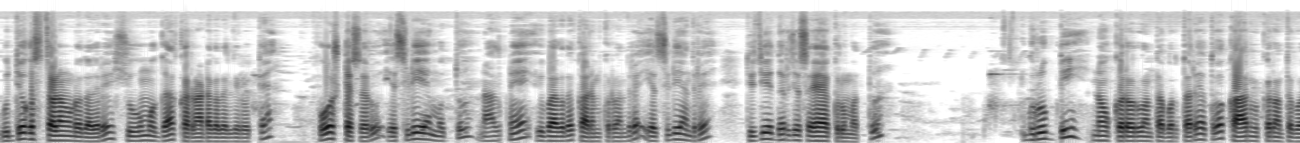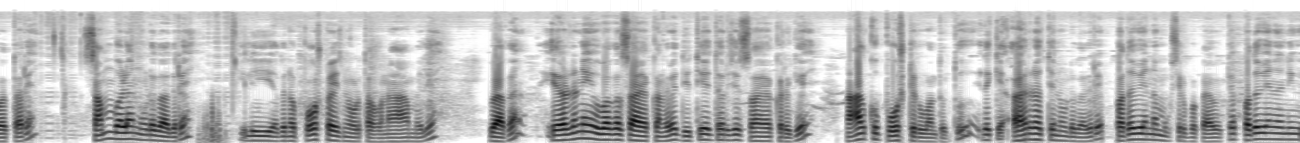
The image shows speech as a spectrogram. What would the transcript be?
ಉದ್ಯೋಗ ಸ್ಥಳ ನೋಡೋದಾದರೆ ಶಿವಮೊಗ್ಗ, ಕರ್ನಾಟಕದಲ್ಲಿರುತ್ತೆ. ಪೋಸ್ಟ್ ಹೆಸರು ಎಸ್ ಡಿ ಎ ಮತ್ತು ನಾಲ್ಕನೇ ವಿಭಾಗದ ಕಾರ್ಮಿಕರು ಅಂದರೆ ಎಸ್ ಡಿ ಅಂದರೆ ದ್ವಿತೀಯ ದರ್ಜೆ ಸಹಾಯಕರು ಮತ್ತು ಗ್ರೂಪ್ ಡಿ ನೌಕರರು ಅಂತ ಬರ್ತಾರೆ ಅಥವಾ ಕಾರ್ಮಿಕರು ಅಂತ ಬರ್ತಾರೆ. ಸಂಬಳ ನೋಡೋದಾದರೆ ಇಲ್ಲಿ ಅದನ್ನು ಪೋಸ್ಟ್ ವೈಸ್ ನೋಡ್ತಾ ಹೋಗೋಣ. ಆಮೇಲೆ ಇವಾಗ ಎರಡನೇ ವಿಭಾಗ ಸಹಾಯಕ ಅಂದರೆ ದ್ವಿತೀಯ ದರ್ಜೆ ಸಹಾಯಕರಿಗೆ ನಾಲ್ಕು ಪೋಸ್ಟ್ ಇರುವಂಥದ್ದು ಇದಕ್ಕೆ ಅರ್ಹತೆ ನೋಡೋದಾದರೆ ಪದವಿಯನ್ನು ಮುಗಿಸಿರ್ಬೇಕಾಗುತ್ತೆ. ಪದವಿಯನ್ನು ನೀವು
